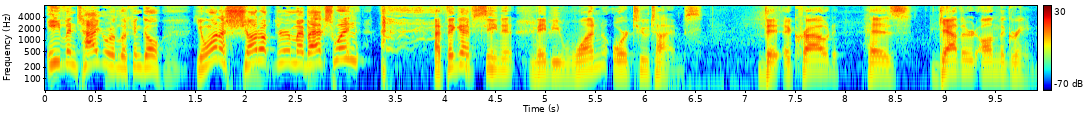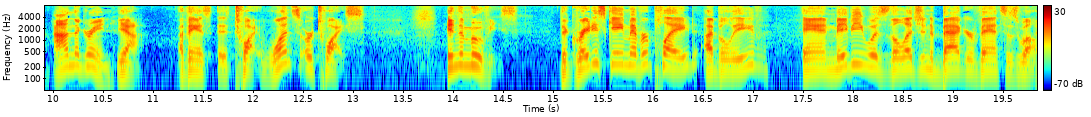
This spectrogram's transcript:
even Tiger would look and go, "You want to shut up during my backswing?" I think I've seen it maybe one or two times that a crowd has gathered on the green. On the green. Yeah, I think it's uh, twice, once or twice in the movies. The greatest game ever played, I believe, and maybe it was The Legend of Bagger Vance as well.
